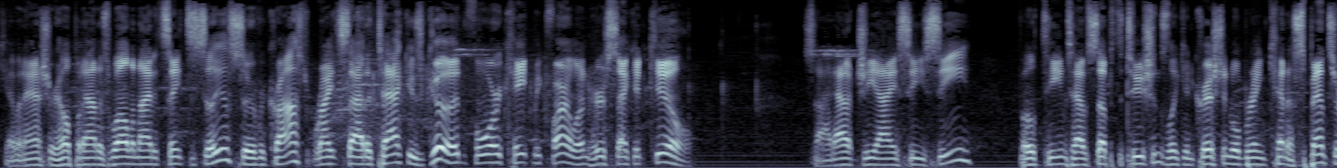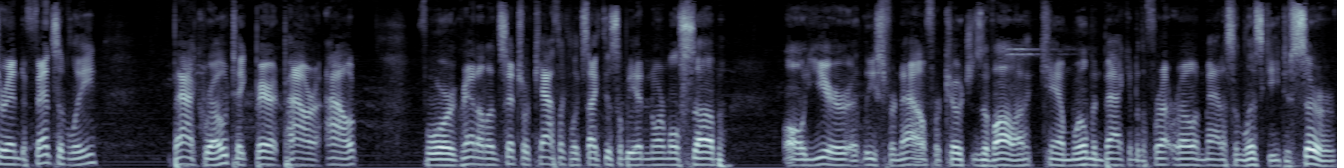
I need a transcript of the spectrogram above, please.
Kevin Asher helping out as well tonight at St. Cecilia. Serve across. Right side attack is good for Kate McFarland, her second kill. Side out GICC. Both teams have substitutions. Lincoln Christian will bring Kenna Spencer in defensively. Back row, take Barrett Power out. For Grand Island Central Catholic, looks like this will be a normal sub all year, at least for now, for Coach Zavala. Cam Willman back into the front row and Madison Liskey to serve.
